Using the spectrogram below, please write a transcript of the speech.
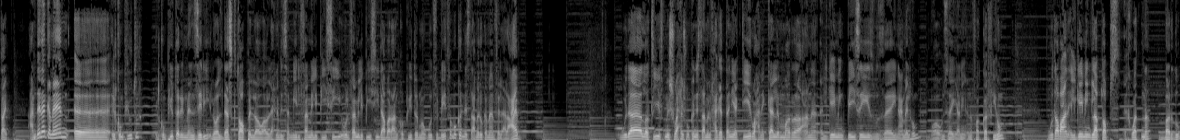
طيب عندنا كمان آه الكمبيوتر الكمبيوتر المنزلي اللي هو ال desktop اللي هو اللي إحنا بنسميه ال family PC وال family PC ده عبارة عن كمبيوتر موجود في البيت فممكن نستعمله كمان في الألعاب. وده لطيف مش وحش ممكن نستعمله في حاجات تانية كتير وهنتكلم مرة عن ال gaming PCs وإزاي نعملهم وإزاي يعني نفكر فيهم. وطبعا ال gaming laptops إخواتنا برضو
